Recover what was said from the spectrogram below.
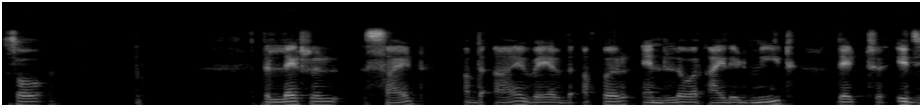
So the lateral side of the eye where the upper and lower eyelid meet that edge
